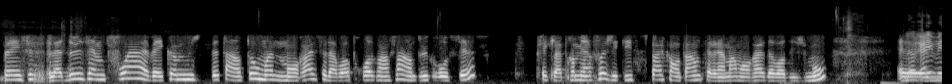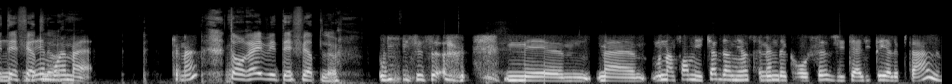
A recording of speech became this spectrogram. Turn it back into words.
Ben, c'est la deuxième fois, ben, comme je disais tantôt, moi, mon rêve, c'est d'avoir trois enfants en deux grossesses. Fait que la première fois, été super contente. C'est vraiment mon rêve d'avoir des jumeaux. Le rêve était fait, là. Moi, ma... Comment? Ton rêve était fait, là. Oui, c'est ça. Mais euh, ma, moi, dans le fond, mes quatre dernières semaines de grossesse, j'ai été alitée à l'hôpital.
